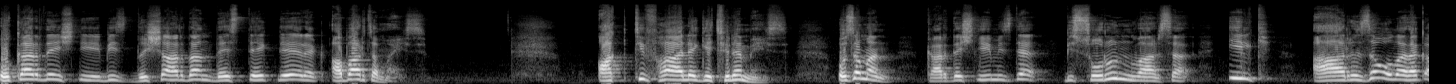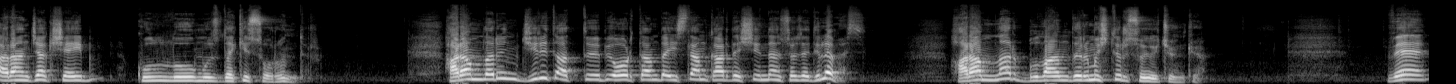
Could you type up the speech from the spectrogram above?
O kardeşliği biz dışarıdan destekleyerek abartamayız. Aktif hale getiremeyiz. O zaman kardeşliğimizde bir sorun varsa ilk arıza olarak aranacak şey kulluğumuzdaki sorundur. Haramların cirit attığı bir ortamda İslam kardeşliğinden söz edilemez. Haramlar bulandırmıştır suyu çünkü. Ve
